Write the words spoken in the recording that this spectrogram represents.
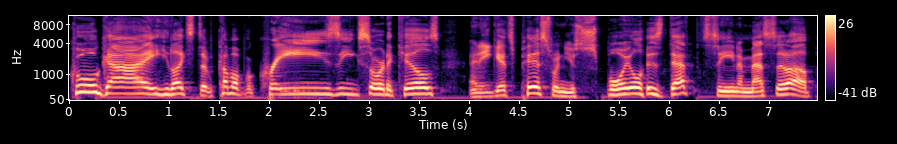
cool guy. He likes to come up with crazy sort of kills, and he gets pissed when you spoil his death scene and mess it up.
